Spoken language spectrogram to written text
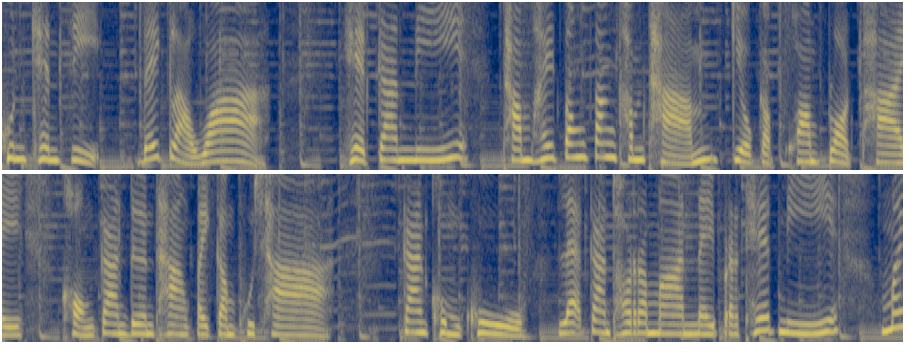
คุณเคนจิได้กล่าวว่า เหตุการณ์นี้ทำให้ต้องตั้งคำถามเกี่ยวกับความปลอดภัยของการเดินทางไปกัมพูชา การข่มขู่และการทรมานในประเทศนี้ ไม่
